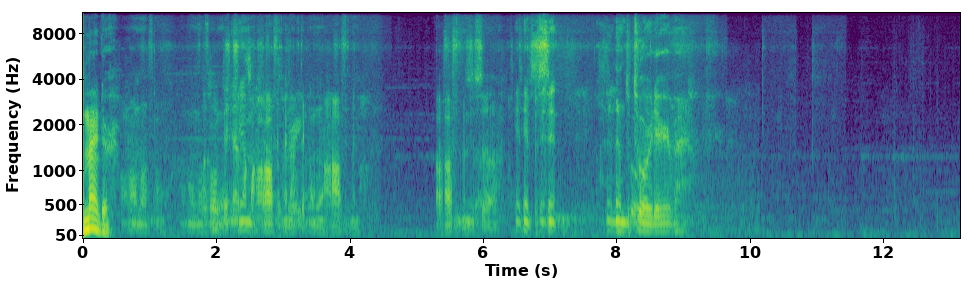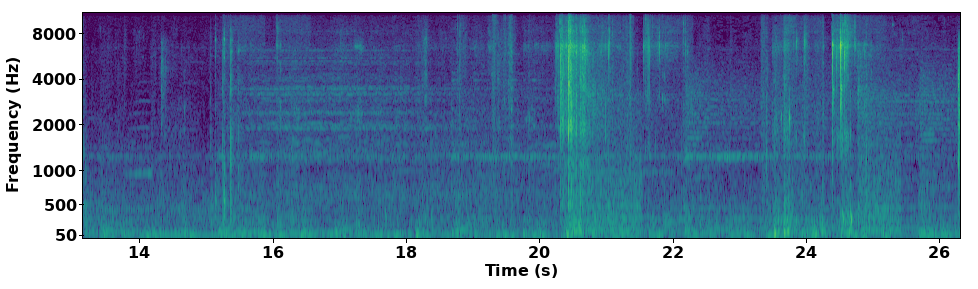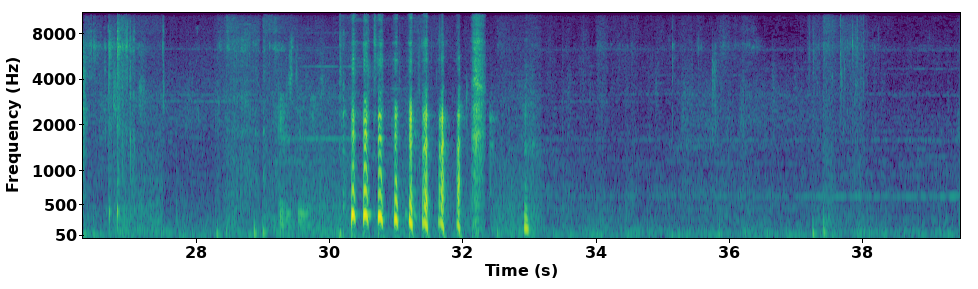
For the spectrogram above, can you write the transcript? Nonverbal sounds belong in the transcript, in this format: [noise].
Commander. I don't know if I'm, I don't know if I want, see, I'm a Hoffman. I think I want Hoffman. Hoffman is uh 10% inventory to everybody. Look at this dude. [laughs]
